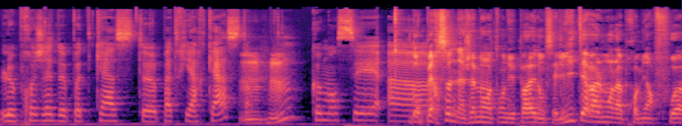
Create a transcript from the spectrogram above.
le projet de podcast euh, Patriarcast. mhm, Commencer à. dont personne n'a jamais entendu parler, donc c'est littéralement la première fois,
